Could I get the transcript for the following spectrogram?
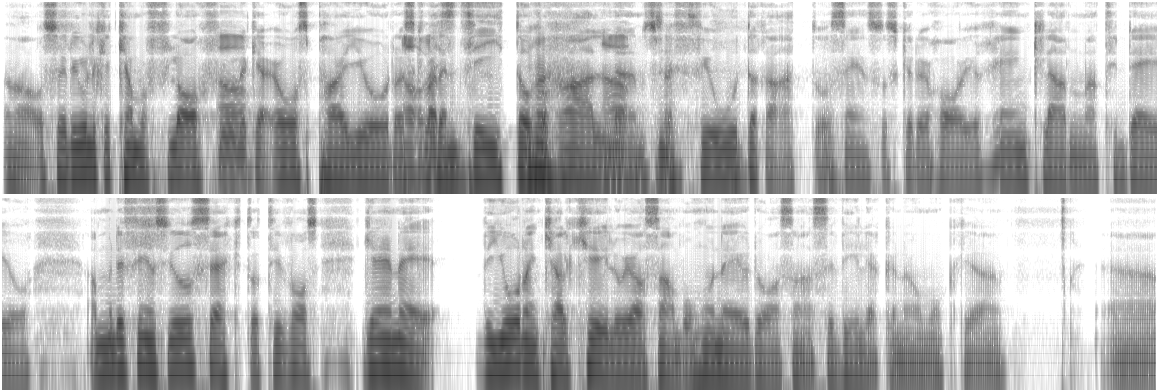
Ja, och så är det olika kamouflage för Ja. olika årsperioder. Det ska Ja, vara den vita overallen Ja, som är fodrat och sen så ska du ha ju renkläderna till det. Och, ja, men det finns ju ursäkter till vad Grejen är, vi gjorde en kalkyl och jag sambo, hon är ju då en sån här civilekonom. Och, eh, eh,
